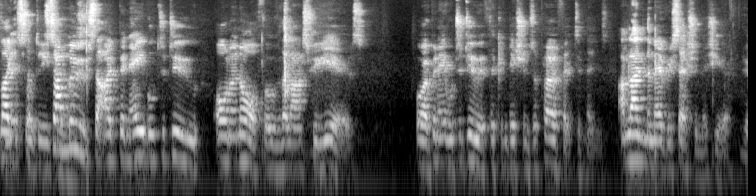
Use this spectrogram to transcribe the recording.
Like some details. moves that I've been able to do on and off over the last few years, or I've been able to do if the conditions are perfect and things. I'm landing them every session this year, Yeah.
